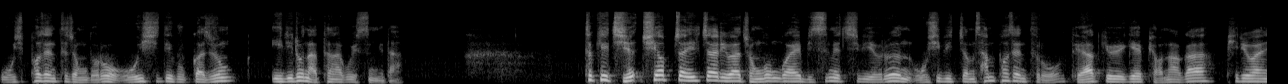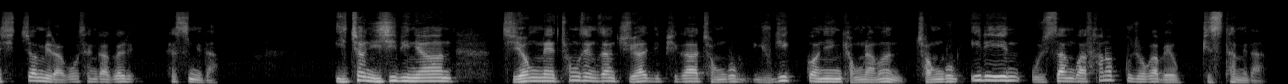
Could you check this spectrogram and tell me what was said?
50% 정도로 OECD 국가 중 1위로 나타나고 있습니다. 특히 지- 취업자 일자리와 전공과의 미스매치 비율은 52.3%로 대학 교육의 변화가 필요한 시점이라고 생각을 했습니다. 2022년 지역 내 총생산 GRDP가 전국 6위권인 경남은 전국 1위인 울산과 산업 구조가 매우 비슷합니다.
